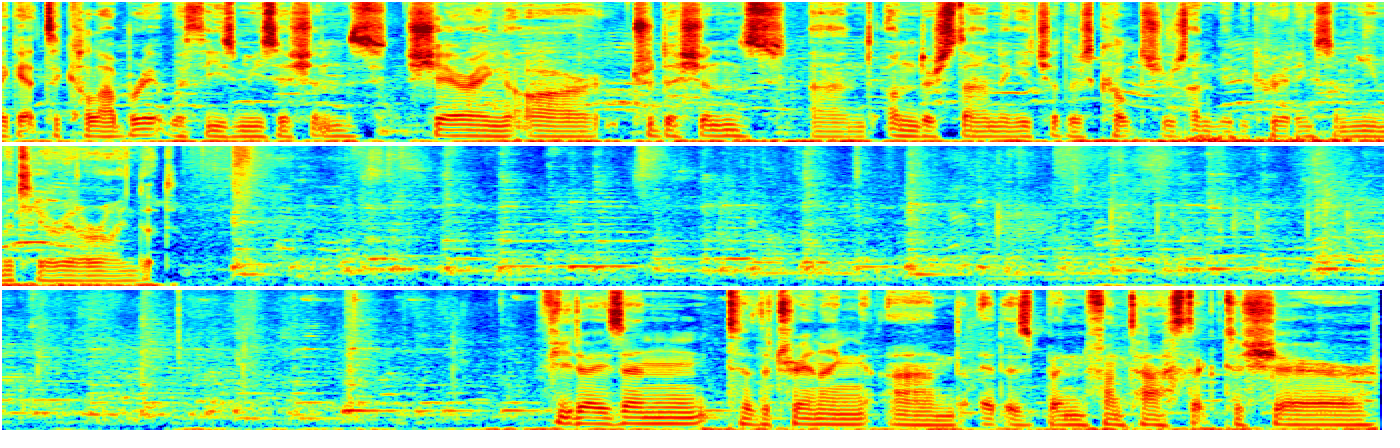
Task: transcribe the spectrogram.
I get to collaborate with these musicians, sharing our traditions and understanding each other's cultures and maybe creating some new material around it. A few days into the training, and it has been fantastic to share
